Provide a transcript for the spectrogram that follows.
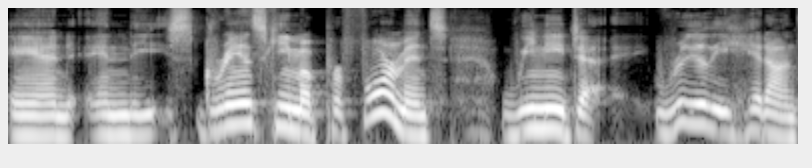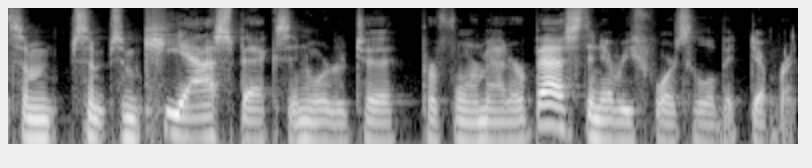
And in the grand scheme of performance we need to really hit on some some some key aspects in order to perform at our best and every sport's a little bit different.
